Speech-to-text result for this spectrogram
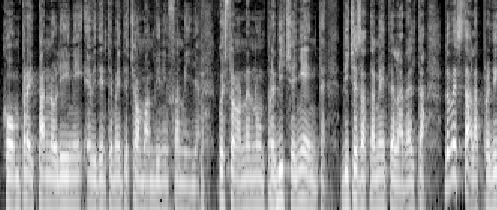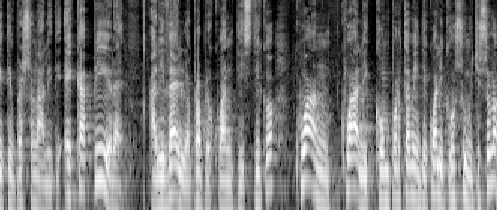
compra i pannolini evidentemente c'è un bambino in famiglia. Questo non, non predice niente, dice esattamente la realtà. Dove sta la predicting personality? È capire a livello proprio quantistico quali, comportamenti e quali consumi ci sono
